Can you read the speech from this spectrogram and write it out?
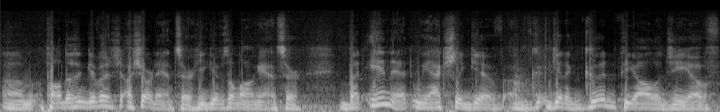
Um, Paul doesn't give a, sh- a, short answer, he gives a long answer. But in it, we actually give get a good theology of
